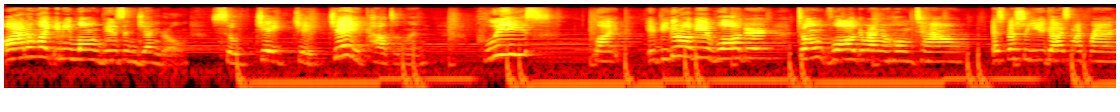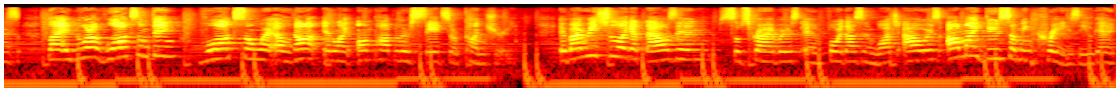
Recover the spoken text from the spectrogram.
Or I don't like any long videos in general. So JJJ Catalan, please, like if you're gonna be a vlogger, don't vlog around your hometown, especially you guys, my friends. Like if you wanna vlog something, vlog somewhere else, not in like unpopular states or country. If I reach like a thousand subscribers and 4,000 watch hours, I might do something crazy, okay?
